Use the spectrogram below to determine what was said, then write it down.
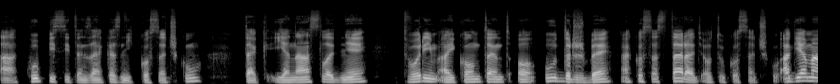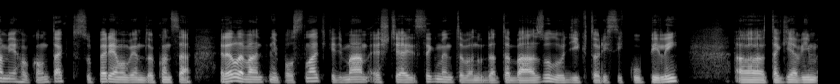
a kúpi si ten zákazník kosačku, tak ja následne tvorím aj content o údržbe, ako sa starať o tú kosačku. Ak ja mám jeho kontakt, super, ja mu viem dokonca relevantne poslať, keď mám ešte aj segmentovanú databázu ľudí, ktorí si kúpili, uh, tak ja viem,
